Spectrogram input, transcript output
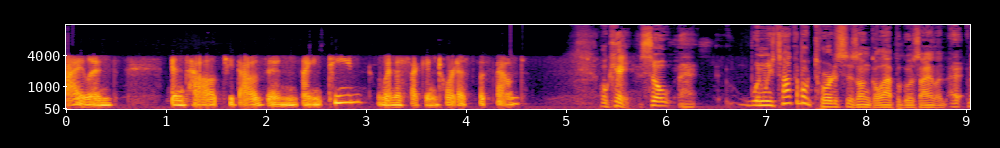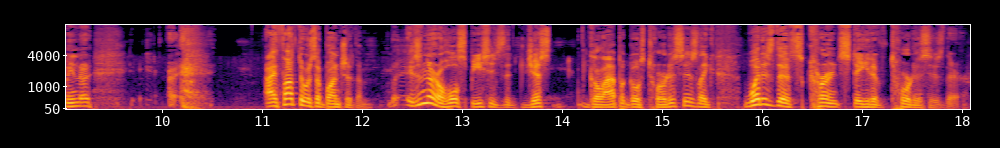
island until 2019 when a second tortoise was found. Okay, so when we talk about tortoises on Galapagos Island, I mean, uh, I thought there was a bunch of them. Isn't there a whole species that just Galapagos tortoises? Like, what is the current state of tortoises there?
